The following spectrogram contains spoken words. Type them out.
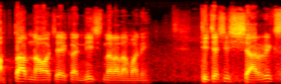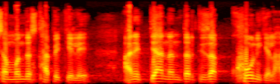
आफताब नावाच्या एका नीच नराधामाने. तिच्याशी शारीरिक संबंध स्थापित केले आणि त्यानंतर तिचा खून केला.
